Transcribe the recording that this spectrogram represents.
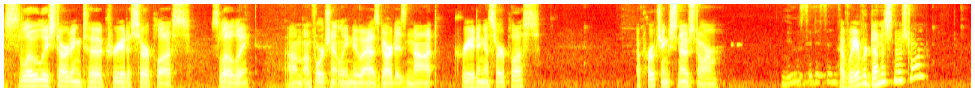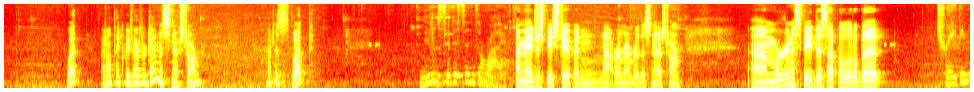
Slowly starting to create a surplus. Slowly. Um, unfortunately, New Asgard is not creating a surplus. Approaching snowstorm. Have we ever done a snowstorm? I don't think we've ever done a snowstorm. How does... what? New citizens arrived. I may just be stupid and not remember the snowstorm. Um, we're going to speed this up a little bit. Trading.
